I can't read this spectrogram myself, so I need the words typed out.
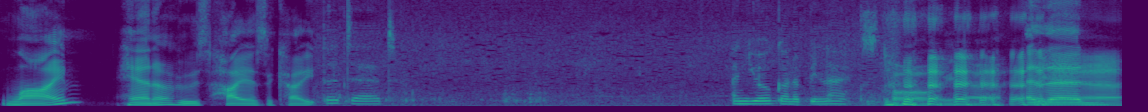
Line Hannah, who's high as a kite. They're dead. And you're gonna be next. Oh, yeah. And then Yeah.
